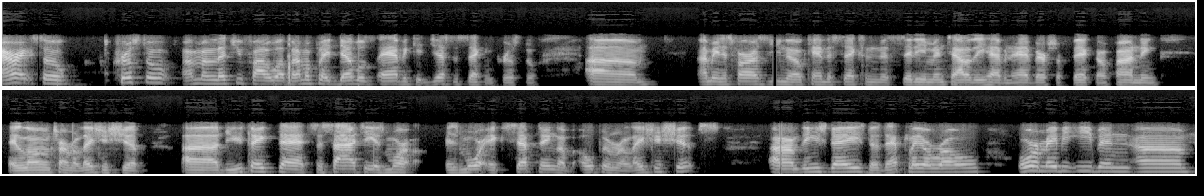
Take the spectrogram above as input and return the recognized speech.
All right, so Crystal, I'm gonna let you follow up, but I'm gonna play devil's advocate just a second, Crystal. Um, I mean, as far as you know, can the Sex in the City mentality have an adverse effect on finding a long term relationship? Uh, do you think that society is more is more accepting of open relationships, um, these days? Does that play a role? Or maybe even um,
